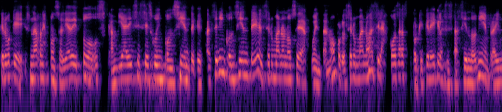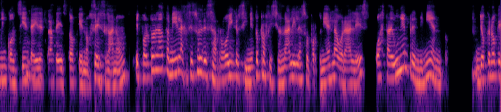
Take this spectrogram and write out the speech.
creo que es una responsabilidad de todos cambiar ese sesgo inconsciente, que al ser inconsciente el ser humano no se da cuenta, ¿no? Porque el ser humano hace las cosas porque cree que las está haciendo bien, pero hay un inconsciente ahí detrás de esto que nos sesga, ¿no? Y por otro lado también el acceso al desarrollo y crecimiento profesional y las oportunidades laborales o hasta de un emprendimiento yo creo que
